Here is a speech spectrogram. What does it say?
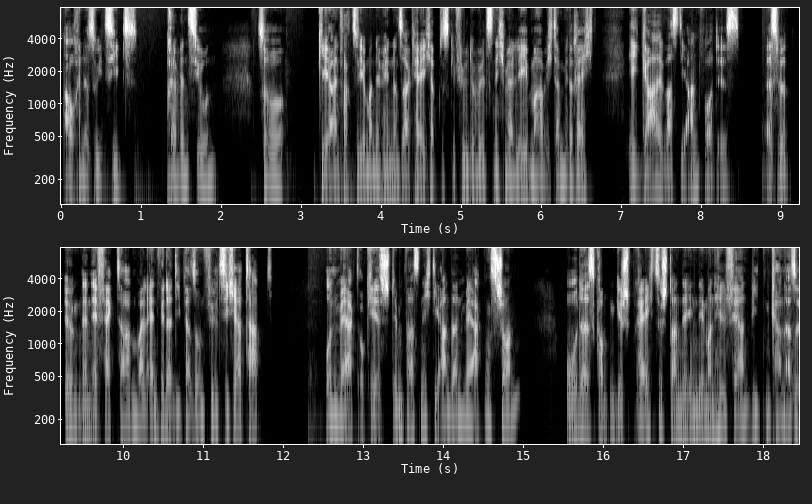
Auch in der Suizidprävention. So, geh einfach zu jemandem hin und sag, hey, ich habe das Gefühl, du willst nicht mehr leben. Habe ich damit recht? Egal, was die Antwort ist. Es wird irgendeinen Effekt haben, weil entweder die Person fühlt sich ertappt und merkt, okay, es stimmt was nicht, die anderen merken es schon, oder es kommt ein Gespräch zustande, in dem man Hilfe anbieten kann. Also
